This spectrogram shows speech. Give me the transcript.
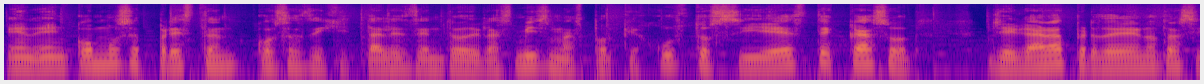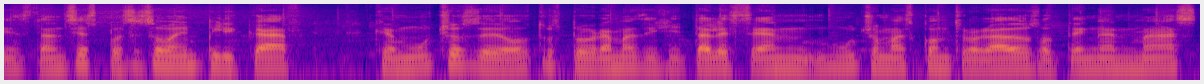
en, cómo se prestan cosas digitales dentro de las mismas, porque justo si este caso llegara a perder en otras instancias, pues eso va a implicar que muchos de otros programas digitales sean mucho más controlados o tengan más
